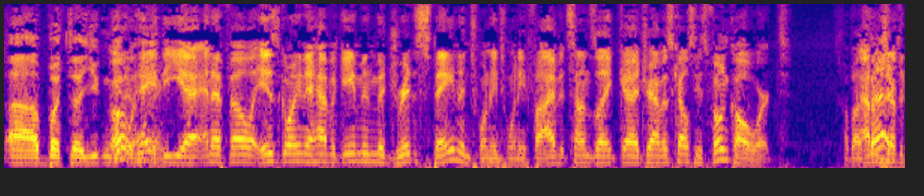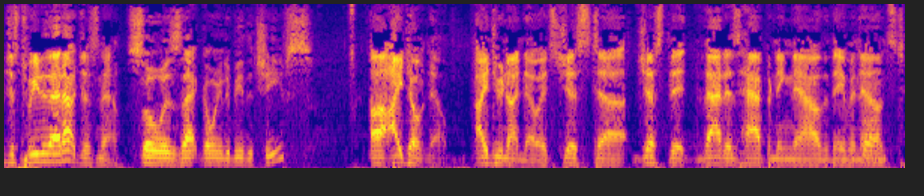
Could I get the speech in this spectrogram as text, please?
Uh, but uh, you can. oh, hey, the uh, NFL is going to have a game in Madrid, Spain, in 2025. It sounds like uh, Travis Kelce's phone call worked. About Adam that? Schefter just tweeted that out just now. So is that going to be the Chiefs? Uh, I don't know. I do not know. It's just uh, just that that is happening now that they've announced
